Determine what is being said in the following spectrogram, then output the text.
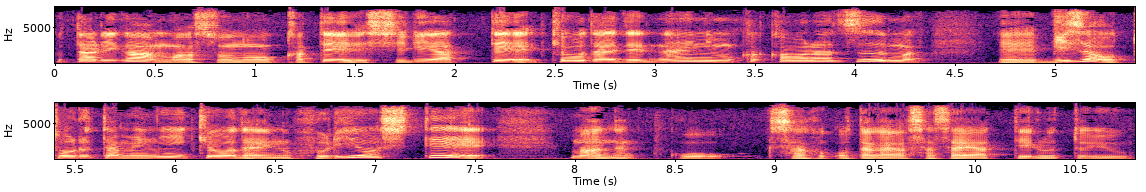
2人がまあその家庭で知り合って兄弟でないにもかかわらず、まあえー、ビザを取るために兄弟のふりをしてまあなんかこうお互いを支え合っているという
